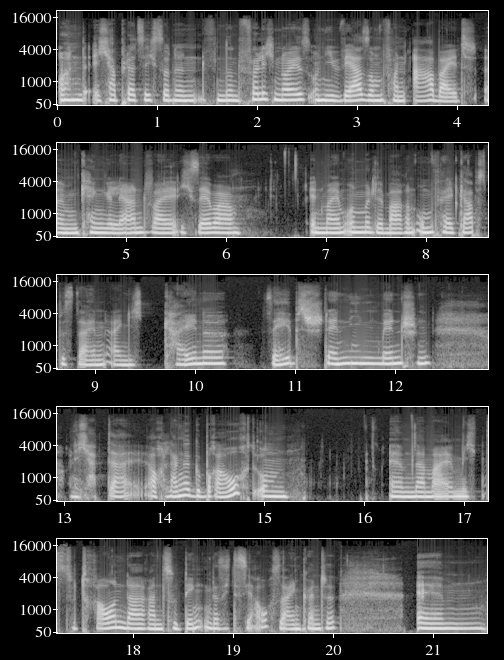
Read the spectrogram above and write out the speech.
Und ich habe plötzlich so, einen, so, ein völlig neues Universum von Arbeit ähm, kennengelernt, weil ich selber in meinem unmittelbaren Umfeld gab es bis dahin eigentlich keine selbstständigen Menschen. Und ich habe da auch lange gebraucht, um ähm, da mal mich zu trauen, daran zu denken, dass ich das ja auch sein könnte. Ähm,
